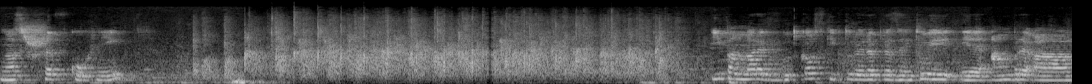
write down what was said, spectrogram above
nasz szef kuchni. I pan Marek Gutkowski, który reprezentuje Ambrę, a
